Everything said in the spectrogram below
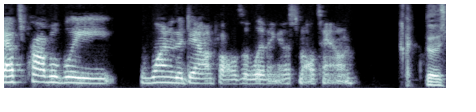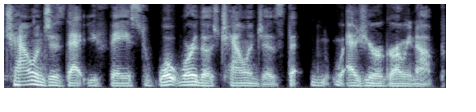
that's probably one of the downfalls of living in a small town. Those challenges that you faced, what were those challenges that as you were growing up?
